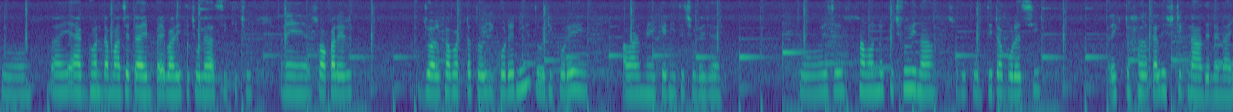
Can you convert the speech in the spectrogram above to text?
তো তাই এক ঘণ্টা মাঝে টাইম পাই, বাড়িতে চলে আসি কিছু মানে সকালের জলখাবারটা তৈরি করে নিয়ে তৈরি করেই আবার মেয়েকে নিতে চলে যায় তো ওই যে সামান্য কিছুই না, শুধু কুর্তিটা পরেছি। আর একটু হালকা লিপস্টিক না দিলে নাই।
